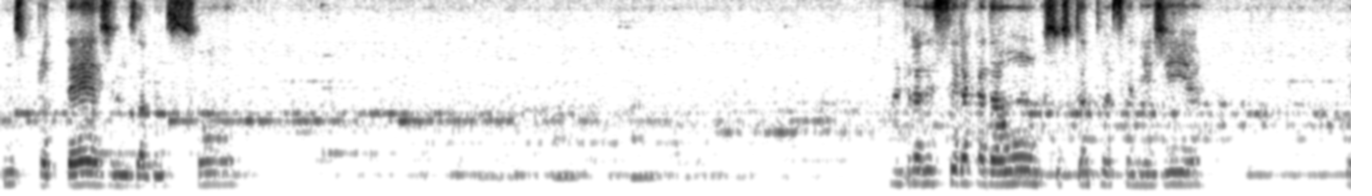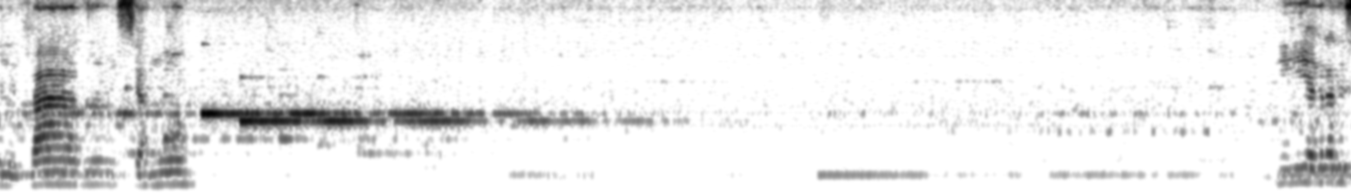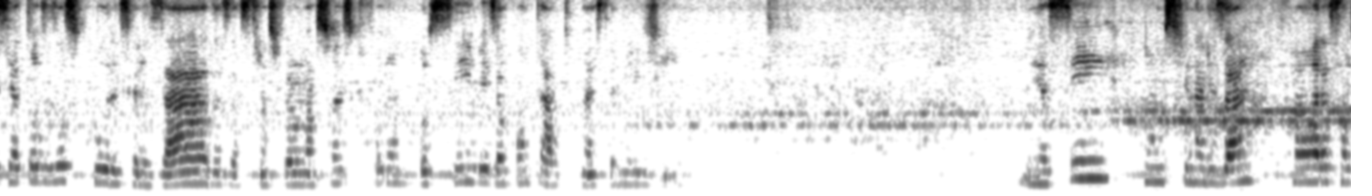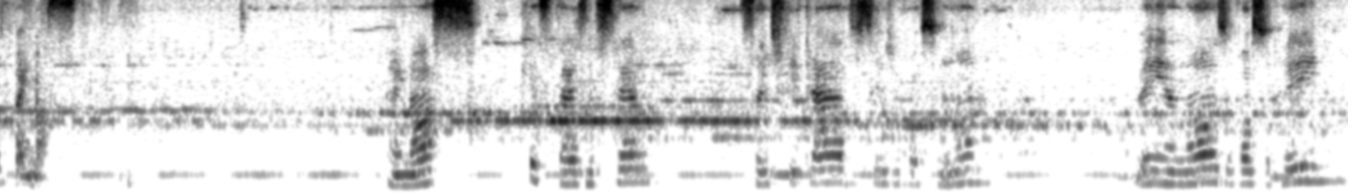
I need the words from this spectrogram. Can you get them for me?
Nos protege, nos abençoa. Agradecer a cada um que sustentou essa energia elevada, esse amor. E agradecer a todas as curas realizadas, as transformações que foram possíveis ao contato com esta energia. E assim, vamos finalizar com a oração do Pai Nosso. Pai nosso, que estais no céu, santificado seja o vosso nome. Venha a nós o vosso reino,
